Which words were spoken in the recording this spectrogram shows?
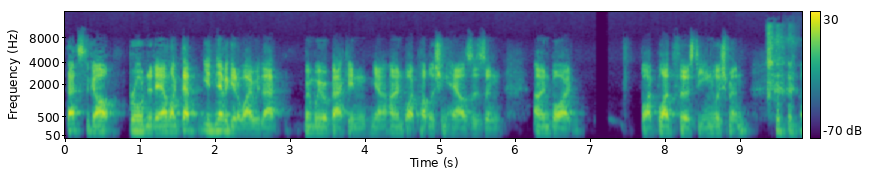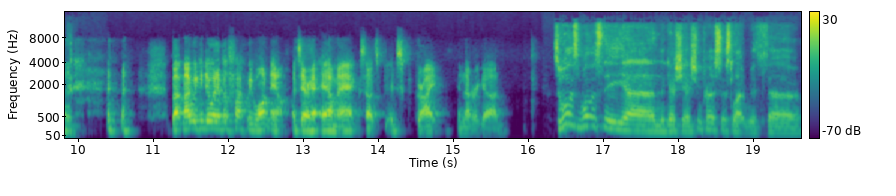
that's the goal. Broaden it out like that. You'd never get away with that when we were back in, you know, owned by publishing houses and owned by by bloodthirsty Englishmen. but mate, we can do whatever the fuck we want now. It's our our mag, so it's it's great in that regard. So what was what was the uh, negotiation process like with uh,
